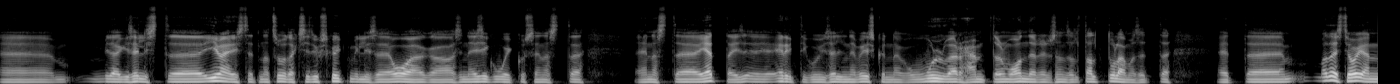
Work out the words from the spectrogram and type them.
midagi sellist äh, imelist, et nad suudaksid ükskõik millise hooajaga sinna esikuuikusse ennast ennast äh, jätta, eriti kui selline võistkond nagu Wolverhampton Wanderers on sealt alt tulemas, et et ma tõesti hoian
